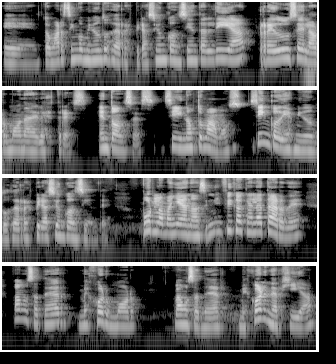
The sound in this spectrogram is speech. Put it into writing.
Eh, tomar 5 minutos de respiración consciente al día reduce la hormona del estrés. Entonces, si nos tomamos 5 o 10 minutos de respiración consciente por la mañana, significa que a la tarde vamos a tener mejor humor, vamos a tener mejor energía,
